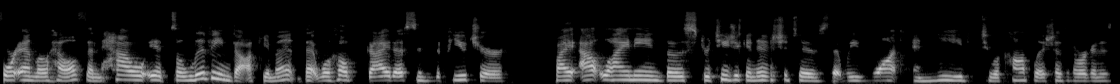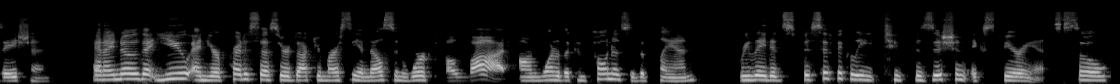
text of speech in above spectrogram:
for Enloe Health and how it's a living document that will help guide us into the future by outlining those strategic initiatives that we want and need to accomplish as an organization. And I know that you and your predecessor, Dr. Marcia Nelson, worked a lot on one of the components of the plan related specifically to physician experience. So,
